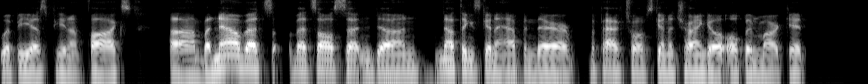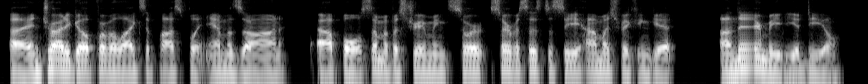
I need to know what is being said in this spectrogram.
with ESPN and Fox, um, but now that's that's all set and done. Nothing's going to happen there. The Pac-12 is going to try and go open market uh, and try to go for the likes of possibly Amazon, Apple, some of the streaming sor- services to see how much they can get on their media deal.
